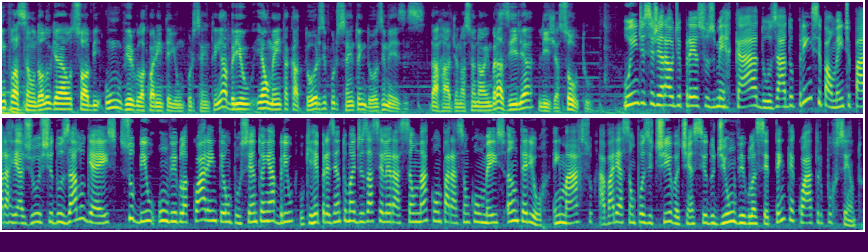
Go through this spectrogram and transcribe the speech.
Inflação do aluguel sobe 1,41% em abril e aumenta 14% em 12 meses. Da Rádio Nacional em Brasília, Lígia Souto. O índice geral de preços mercado, usado principalmente para reajuste dos aluguéis, subiu 1,41% em abril, o que representa uma desaceleração na comparação com o mês anterior. Em março, a variação positiva tinha sido de 1,74%.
